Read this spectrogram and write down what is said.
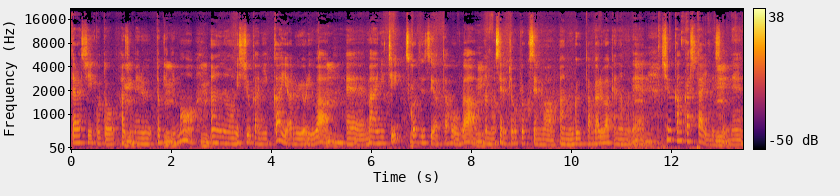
新しいことを始める時にも、うんうんあの1週間に1回やるよりは、うんえー毎日少しずつやった方が、うん。あの成長曲線はあのグッと上がるわけなので、う習慣化したいですよね。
